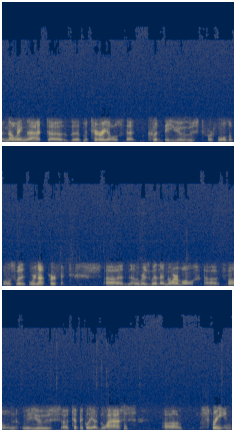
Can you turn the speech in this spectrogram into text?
knowing that uh, the materials that could be used for foldables were not perfect. Uh, in other words, with a normal uh, phone, we use uh, typically a glass uh, screen,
